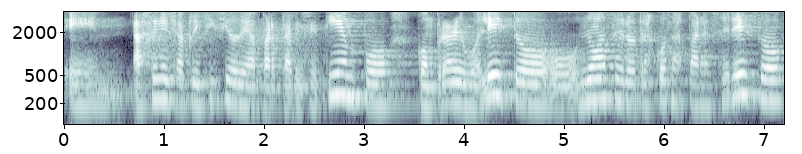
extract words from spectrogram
eh, hacer el sacrificio de apartar ese tiempo, comprar el boleto o no hacer otras cosas para hacer eso.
